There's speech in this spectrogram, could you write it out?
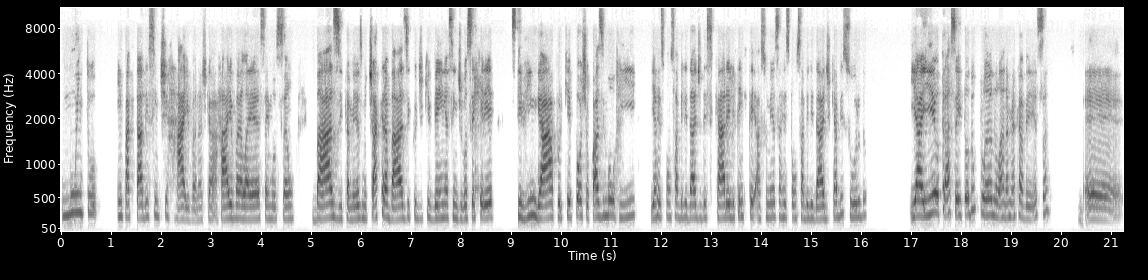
muito impactada e senti raiva, né? Acho que a raiva ela é essa emoção básica mesmo, chakra básico de que vem assim de você querer se vingar, porque, poxa, eu quase morri e a responsabilidade desse cara, ele tem que ter, assumir essa responsabilidade, que é absurdo. E aí eu tracei todo um plano lá na minha cabeça. É,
